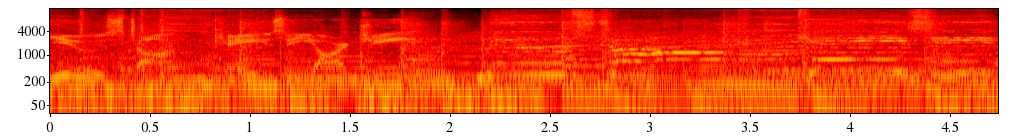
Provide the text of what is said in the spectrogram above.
News Talk KZRG. News Talk KZRG.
